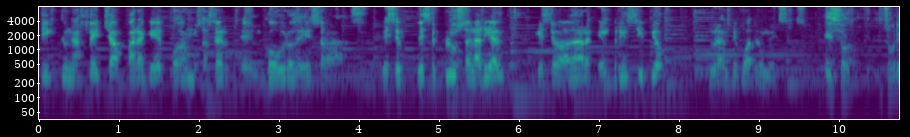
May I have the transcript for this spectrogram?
dicte una fecha para que podamos hacer el cobro de, esas, de, ese, de ese plus salarial que se va a dar en principio durante cuatro meses. Eso, sobre,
